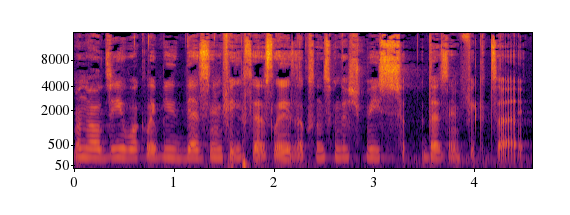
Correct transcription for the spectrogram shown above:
man vēl dzīvoklī bija dezinfekcijas līdzeklis, un es vienkārši visu dezinficēju.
